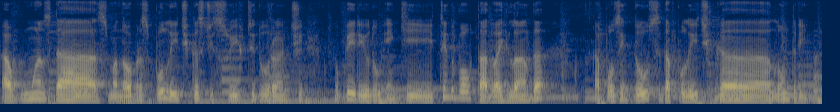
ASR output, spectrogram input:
algumas das manobras políticas de Swift durante o período em que, tendo voltado à Irlanda, aposentou-se da política londrina.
